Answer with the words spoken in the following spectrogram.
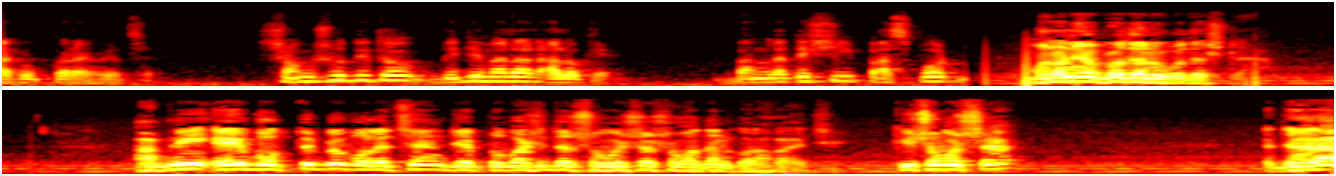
লাঘব করা হয়েছে। সংশোধিত বিধিমালার আলোকে বাংলাদেশি পাসপোর্ট মাননীয় প্রধান উপদেষ্টা, আপনি এই বক্তব্য বলেছেন যে প্রবাসীদের সমস্যার সমাধান করা হয়েছে। কি সমস্যা? যারা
